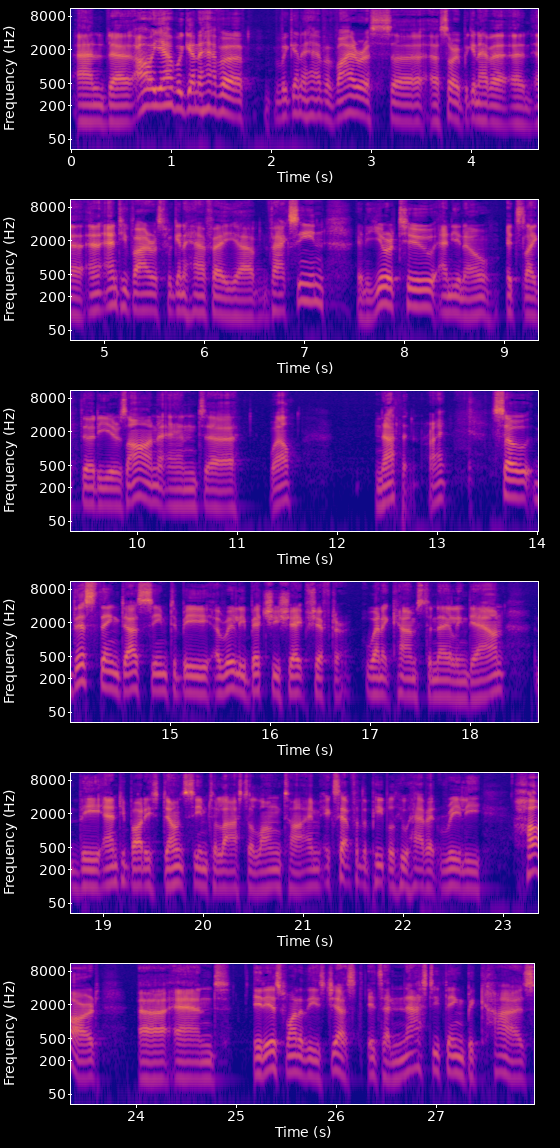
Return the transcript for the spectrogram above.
and uh, oh yeah, we're gonna have a we're gonna have a virus. Uh, uh, sorry, we're gonna have a, an, an antivirus. We're gonna have a uh, vaccine in a year or two, and you know it's like thirty years on, and well, nothing, right? So this thing does seem to be a really bitchy shapeshifter when it comes to nailing down. The antibodies don't seem to last a long time, except for the people who have it really hard and it is one of these just it's a nasty thing because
